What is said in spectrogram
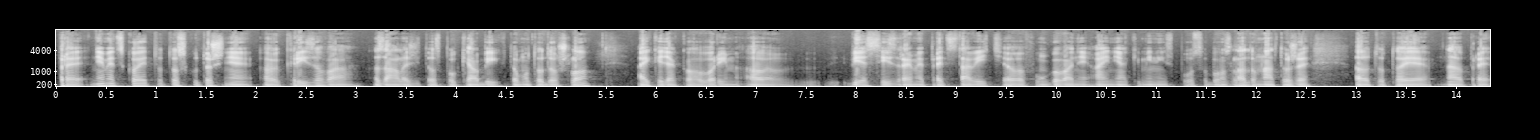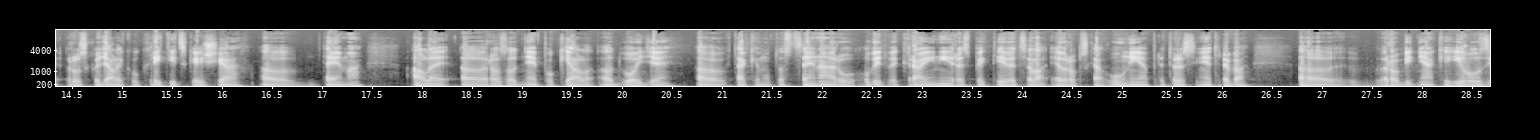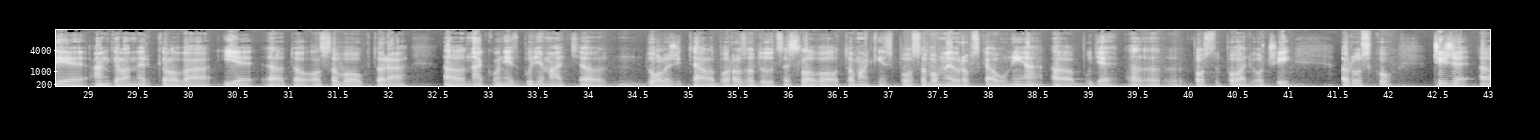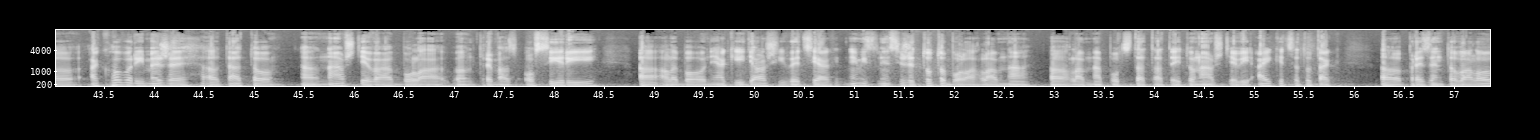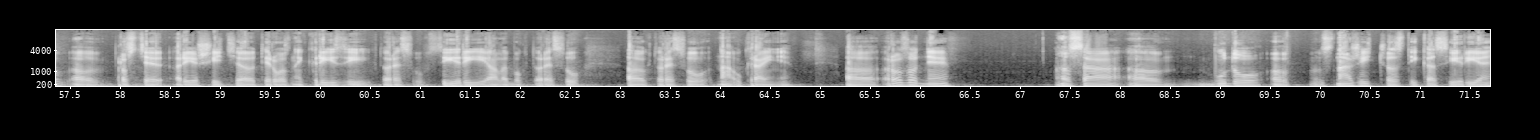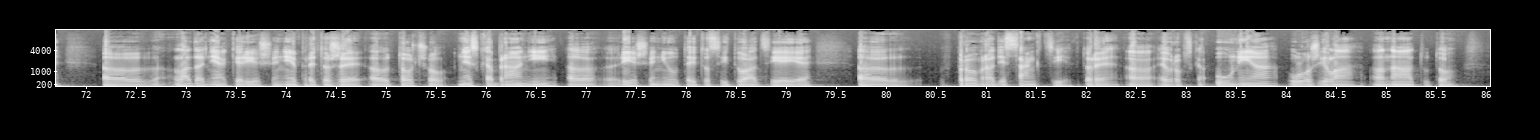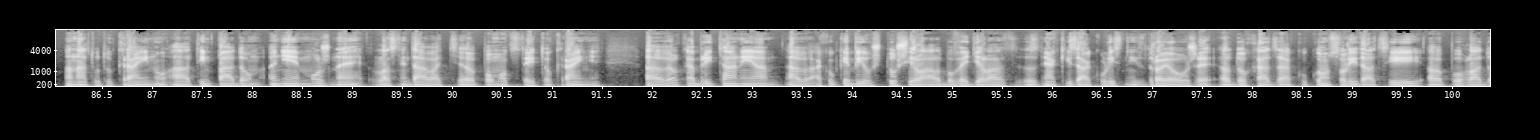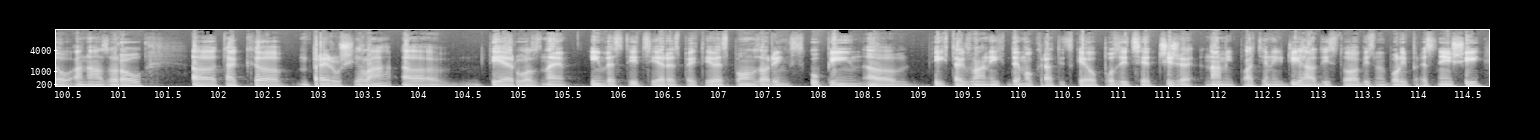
Pre Nemecko je toto skutočne krízová záležitosť, pokiaľ by k tomuto došlo, aj keď, ako hovorím, vie si zrejme predstaviť e, fungovanie aj nejakým iným spôsobom vzhľadom na to, že e, toto je e, pre Rusko ďaleko kritickejšia téma, ale rozhodne, pokiaľ dôjde k takémuto scénáru, obidve krajiny, respektíve celá Európska únia, pretože si netreba robiť nejaké ilúzie. Angela Merkelová je tou osobou, ktorá nakoniec bude mať e, dôležité alebo rozhodujúce slovo o tom, akým spôsobom Európska únia e, bude e, postupovať voči Rusku. Čiže ak hovoríme, že táto návšteva bola treba z Osírii alebo o nejakých ďalších veciach, nemyslím si, že toto bola hlavná, hlavná podstata tejto návštevy, aj keď sa to tak prezentovalo, proste riešiť tie rôzne krízy, ktoré sú v Sýrii alebo ktoré sú, ktoré sú na Ukrajine. Rozhodne sa budú snažiť, čo sa týka Sýrie, hľadať nejaké riešenie, pretože to, čo dneska bráni riešeniu tejto situácie, je v prvom rade sankcie, ktoré Európska únia uložila na túto na túto krajinu a tým pádom nie je možné vlastne dávať e, pomoc tejto krajine. Veľká Británia ako keby už tušila alebo vedela z nejakých zákulisných zdrojov, že e, dochádza ku konsolidácii e, pohľadov a názorov, tak prerušila tie rôzne investície, respektíve sponsoring skupín tých tzv. demokratickej opozície, čiže nami platených džihadistov, aby sme boli presnejší,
